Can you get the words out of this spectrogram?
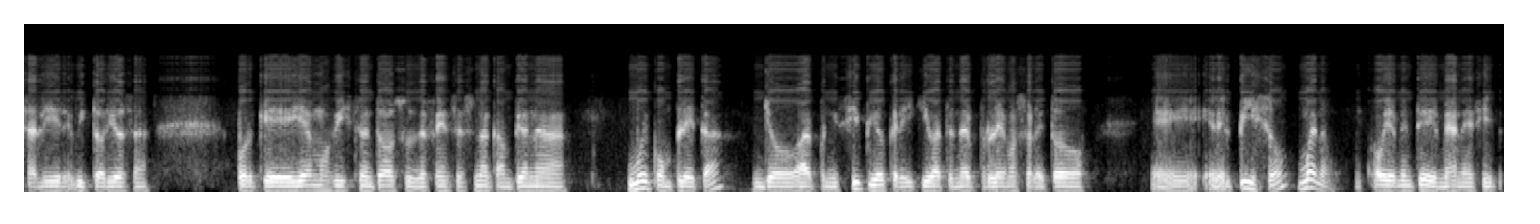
salir victoriosa, porque ya hemos visto en todas sus defensas una campeona muy completa. Yo al principio creí que iba a tener problemas, sobre todo eh, en el piso. Bueno, obviamente me van a decir,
